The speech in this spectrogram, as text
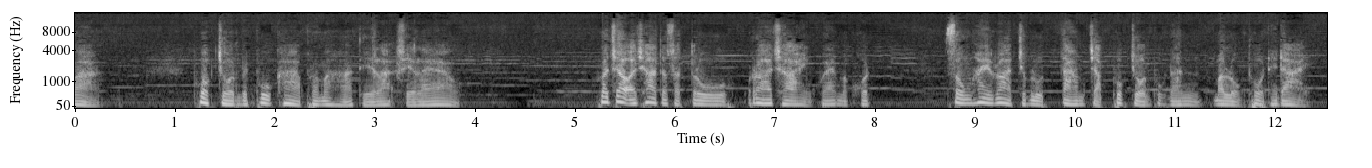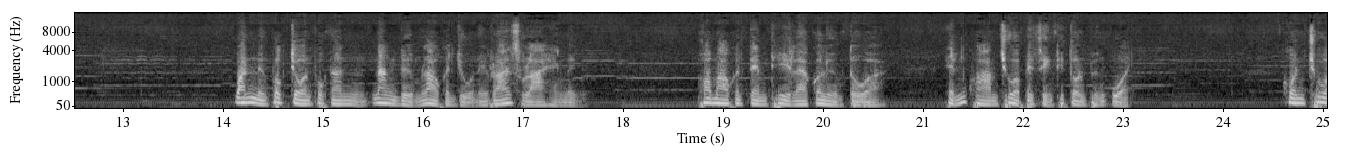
ว่า พวกโจรเป็นผู้ฆ่าพระมหาเถระเสียแล้ว พระเจ้าอาชาติศัตรู ราชาแห่งแคว้นมคต ทรงให้ราชบุตรตามจับพวกโจรพวกนั้นมาลงโทษให้ได้ วันหนึ่งพวกโจรพวกนั้นนั่งดื่มเหล้ากันอยู่ในร้านสุราแห่งหนึ่ง พอเมากันเต็มที่แล้วก็ลืมตัว เห็นความชั่วเป็นสิ่งที่ตนพึงอวด คนชั่ว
